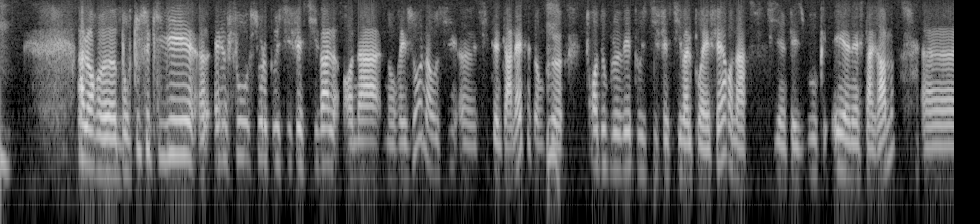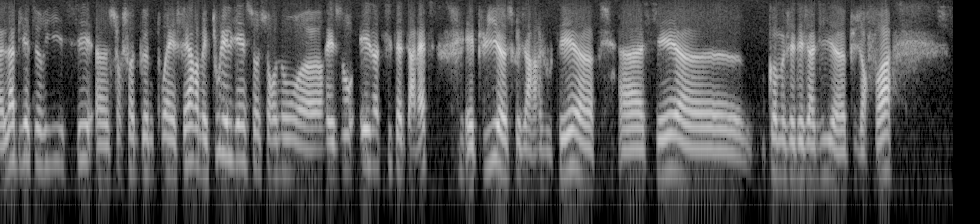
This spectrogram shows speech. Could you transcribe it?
Alors, euh, pour tout ce qui est euh, info sur le Positif Festival, on a nos réseaux, on a aussi un site internet, donc mm. www.positiffestival.fr, on a aussi un Facebook et un Instagram. la billetterie, c'est sur shotgun.fr, avec tous les liens sont sur nos réseaux et notre site internet. Et puis, ce que j'ai rajouté, c'est, comme j'ai déjà dit plusieurs fois,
